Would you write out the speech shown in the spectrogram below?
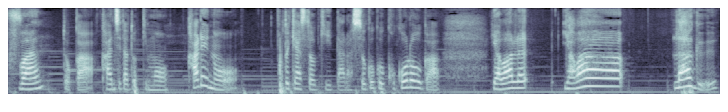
不安とか感じた時も彼のポッドキャストを聞いたらすごく心が和ら和らぐ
